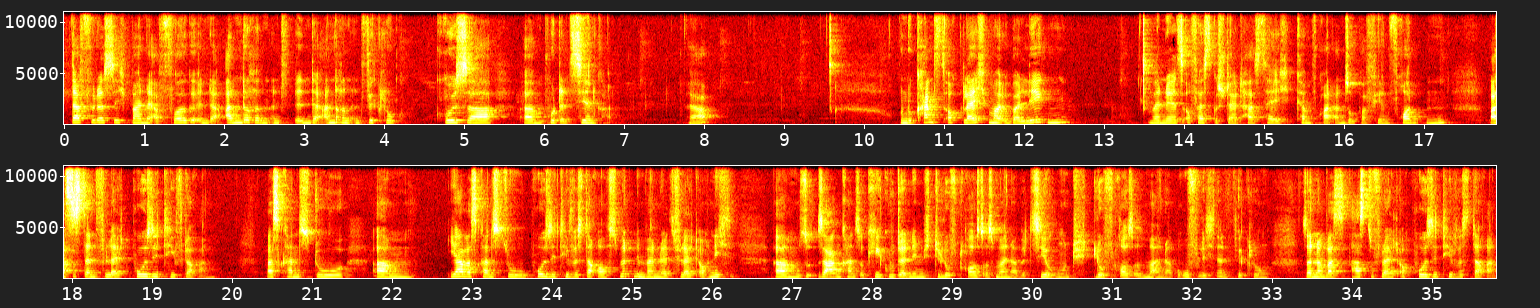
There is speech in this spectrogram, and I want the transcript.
dafür, dass ich meine Erfolge in der anderen, in der anderen Entwicklung größer ähm, potenzieren kann. Ja. Und du kannst auch gleich mal überlegen, wenn du jetzt auch festgestellt hast, hey, ich kämpfe gerade an super vielen Fronten, was ist denn vielleicht positiv daran? Was kannst du ähm, ja, was kannst du Positives daraus mitnehmen, wenn du jetzt vielleicht auch nicht ähm, so sagen kannst, okay, gut, dann nehme ich die Luft raus aus meiner Beziehung und die Luft raus aus meiner beruflichen Entwicklung, sondern was hast du vielleicht auch Positives daran?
